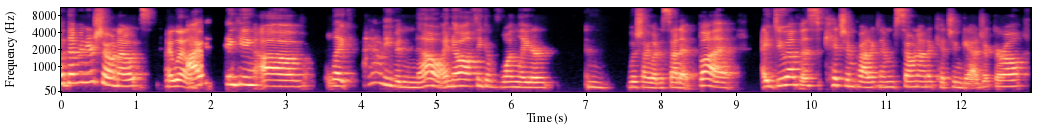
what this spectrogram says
put them in your show notes. I will. I was thinking of like, I don't even know. I know I'll think of one later and wish I would have said it, but I do have this kitchen product. I'm so not a kitchen gadget girl,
